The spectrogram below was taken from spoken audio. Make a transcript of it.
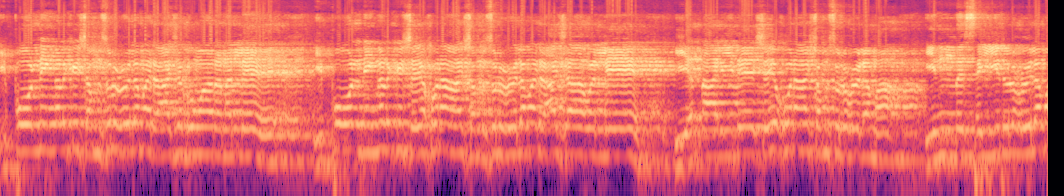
ഇപ്പോൾ നിങ്ങൾക്ക് ഷംസുൽ ഉലമ രാജകുമാരനല്ലേ? ഇപ്പോൾ നിങ്ങൾക്ക് ഷെയ്ഖുന ഷംസുൽ ഉലമ രാജാവല്ലേ? എന്നാൽ ഇതേ ഷെയ്ഖുന ഷംസുൽ ഉലമ ഇന്ന് സയ്യിദുൽ ഉലമ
